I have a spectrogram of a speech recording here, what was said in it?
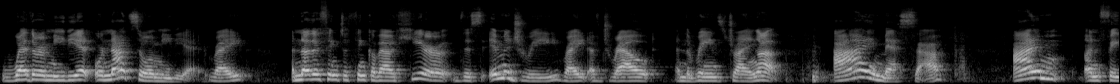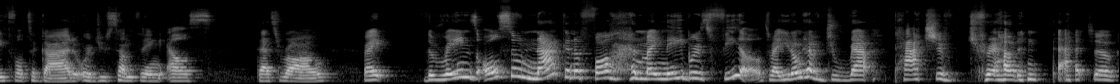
whether immediate or not so immediate, right? Another thing to think about here this imagery, right, of drought and the rains drying up. I mess up, I'm unfaithful to God or do something else that's wrong, right? the rain's also not going to fall on my neighbor's field, right? You don't have drought, patch of drought and patch of,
